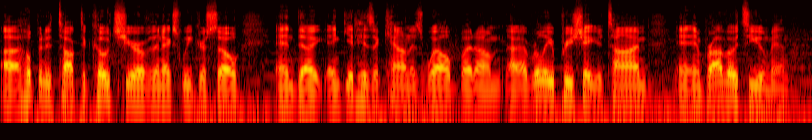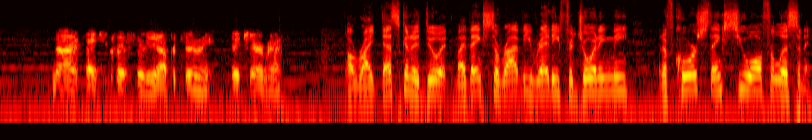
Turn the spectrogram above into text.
Uh, hoping to talk to Coach here over the next week or so and uh, and get his account as well. But um, I really appreciate your time, and, and bravo to you, man. No, thank you, Chris, for the opportunity. Take care, man. All right, that's going to do it. My thanks to Ravi Reddy for joining me. And of course, thanks to you all for listening.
